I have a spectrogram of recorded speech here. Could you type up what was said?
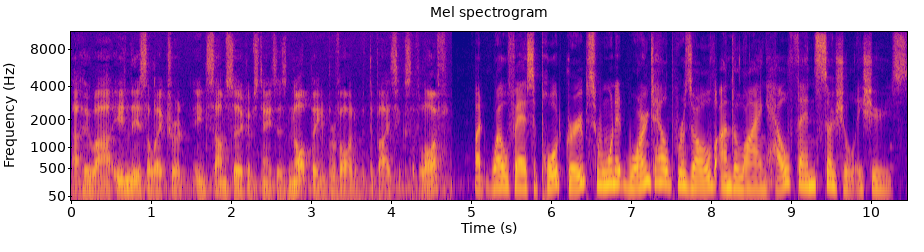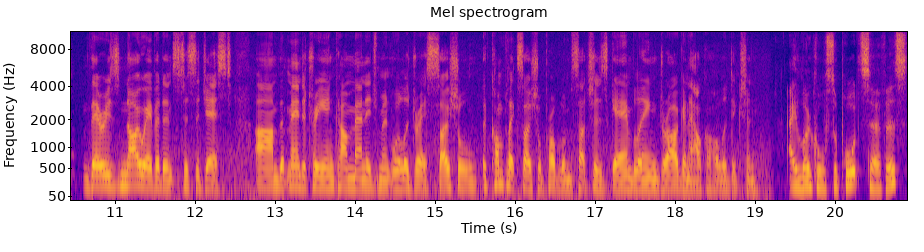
uh, who are in this electorate in some circumstances not being provided with the basics of life. But welfare support groups warn it won't help resolve underlying health and social issues. There is no evidence to suggest um, that mandatory income management will address social, uh, complex social problems such as gambling, drug, and alcohol addiction. A local support service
